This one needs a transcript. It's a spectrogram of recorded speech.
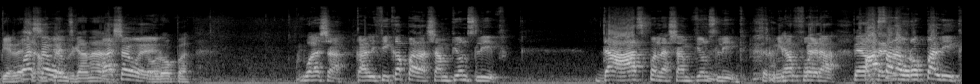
Pierde Champions, güey. gana. Europa. Guasha, califica para Champions League. Da asco en la Champions League. Termina Pero- fuera. pero Pasa a la Europa League.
